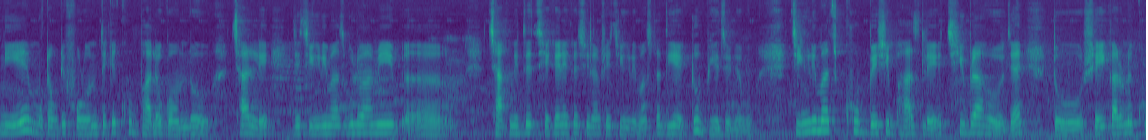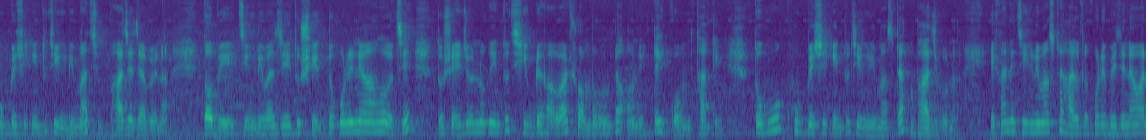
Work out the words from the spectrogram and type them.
নিয়ে মোটামুটি ফোড়ন থেকে খুব ভালো গন্ধ ছাড়লে যে চিংড়ি মাছগুলো আমি ছাকনিতে ছেঁকে রেখেছিলাম, সেই চিংড়ি মাছটা দিয়ে একটু ভেজে নেব। চিংড়ি মাছ খুব বেশি ভাজলে ছিবড়া হয়ে যায়, তো সেই কারণে খুব বেশি কিন্তু চিংড়ি মাছ ভাজা যাবে না। তবে চিংড়ি মাছ যেহেতু সেদ্ধ করে নেওয়া হয়েছে, তো সেই জন্য কিন্তু ছিবড়ে হওয়ার সম্ভাবনাটা অনেকটাই কম থাকে। তবুও খুব বেশি কিন্তু চিংড়ি মাছটা ভাজবো না। এখানে চিংড়ি মাছটা হালকা করে ভেজে নেওয়ার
